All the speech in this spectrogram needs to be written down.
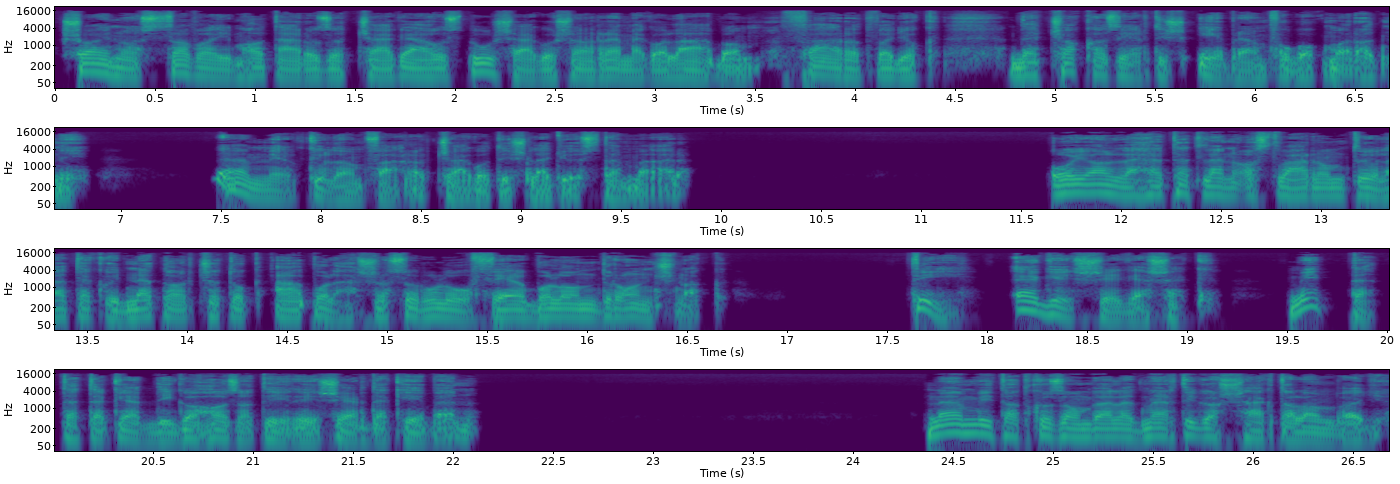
Sajnos szavaim határozottságához túlságosan remeg a lábam, fáradt vagyok, de csak azért is ébren fogok maradni. Ennél külön fáradtságot is legyőztem már. Olyan lehetetlen azt várnom tőletek, hogy ne tartsatok ápolásra szoruló félbolond droncsnak. Ti, egészségesek, mit tettetek eddig a hazatérés érdekében? Nem vitatkozom veled, mert igazságtalan vagy.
